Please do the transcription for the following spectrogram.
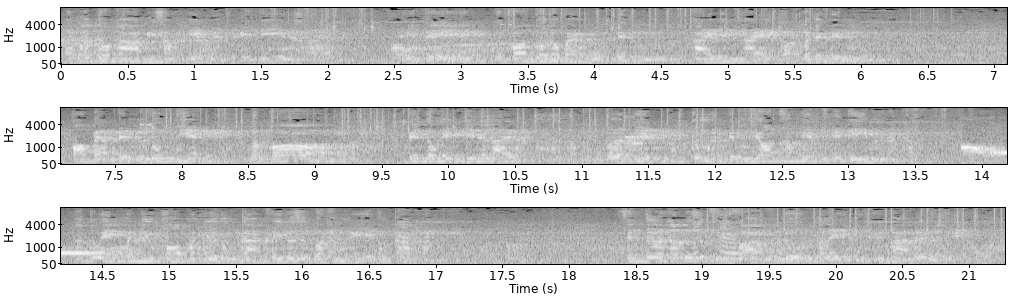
แล้วก็ตัว R มีสามเหลี่ยมเป็น 3D นะครับ มีเตแล้วก็ตัวต่อไปของผมเป็น I I ครับก็จะเป็นออกแบบเป็นรูปเพชรแล้วก็เป็นตัวเองที่ได้ลายออกมาครับผมก็เพชรก็เหมือนเป็นยอดสามเหลี่ยม 3D เหมือนกันครับ อ๋อแล้วตัวเองมันอยู่พอมันอยู่ตรงกลางพอดีรู้สึกว่าทำไงให้ตรงกลางมัน เซนเตอร์แล้วรู้สึกมีความโดดอะไรอย่างนี้ขึ้นมาเลยตัวเองอ่า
